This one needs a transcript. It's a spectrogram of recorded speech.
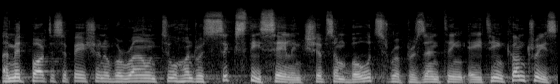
Amid participation of around 260 sailing ships and boats representing 18 countries,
